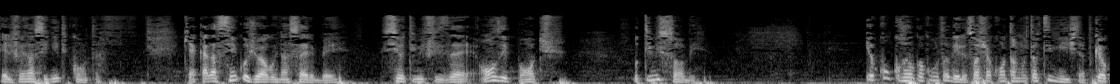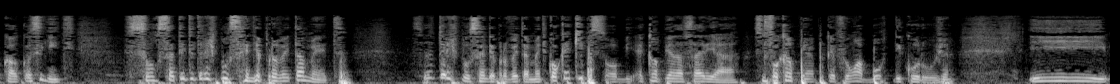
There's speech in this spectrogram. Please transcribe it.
ele fez a seguinte conta, que a cada cinco jogos na Série B, se o time fizer 11 pontos, o time sobe. Eu concordo com a conta dele, só acho a conta muito otimista, porque o cálculo é o seguinte, são 73% de aproveitamento. 73% de aproveitamento, qualquer equipe sobe, é campeã da Série A. Se for campeã é porque foi um aborto de coruja. E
